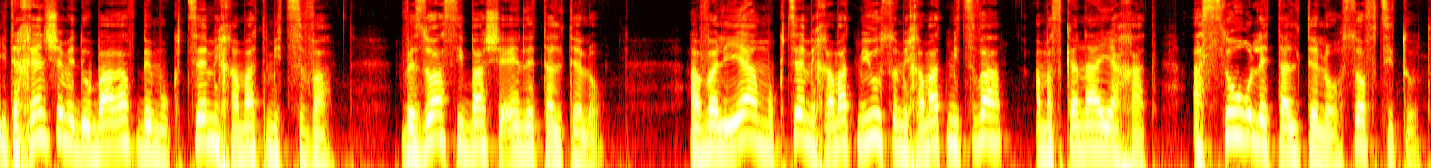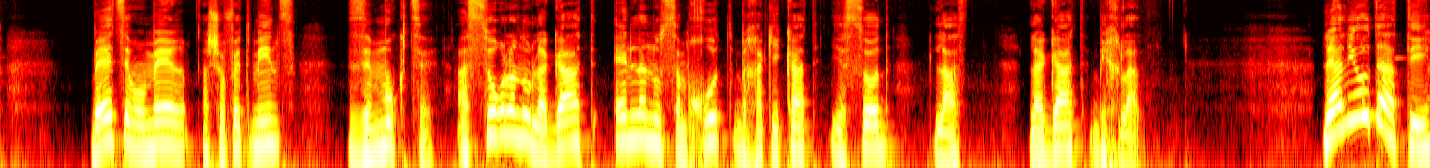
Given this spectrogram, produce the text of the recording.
ייתכן שמדובר אף במוקצה מחמת מצווה, וזו הסיבה שאין לטלטלו. אבל יהיה המוקצה מחמת מיאוס או מחמת מצווה, המסקנה היא אחת, אסור לטלטלו, סוף ציטוט. בעצם אומר השופט מינץ, זה מוקצה. אסור לנו לגעת, אין לנו סמכות בחקיקת יסוד לגעת בכלל. לעניות דעתי,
